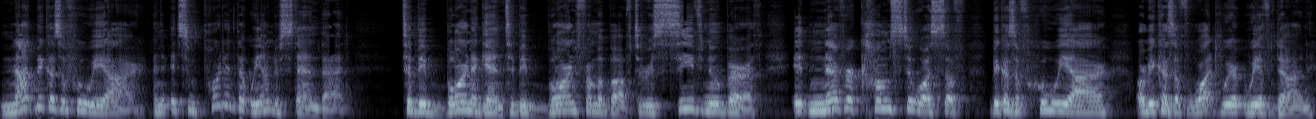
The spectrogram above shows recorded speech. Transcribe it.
not because of who we are. And it's important that we understand that. To be born again, to be born from above, to receive new birth, it never comes to us of, because of who we are or because of what we have done.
